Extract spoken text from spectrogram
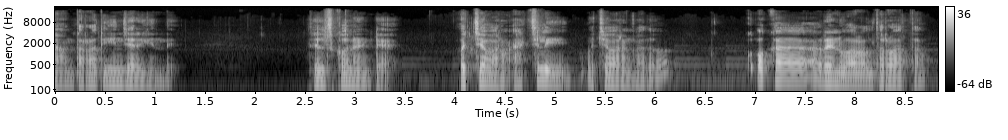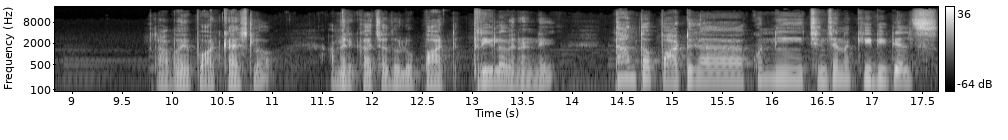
దాని తర్వాత ఏం జరిగింది? తెలుసుకోవాలంటే వచ్చేవారం యాక్చువల్లీ వచ్చేవారం కాదు ఒక రెండు వారాల తర్వాత రాబోయే పాడ్కాస్ట్లో అమెరికా చదువులు పార్ట్ త్రీలో వినండి. దాంతో పాటుగా కొన్ని చిన్న చిన్న కీ డీటెయిల్స్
